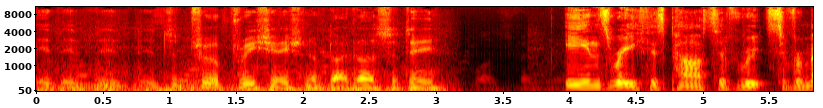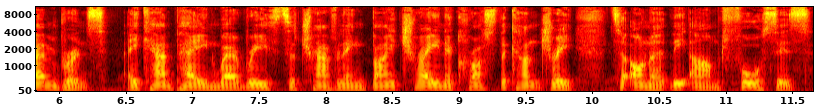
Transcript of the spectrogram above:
it, it, it's a true appreciation of diversity. Ian's wreath is part of Routes of Remembrance, a campaign where wreaths are travelling by train across the country to honour the armed forces.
